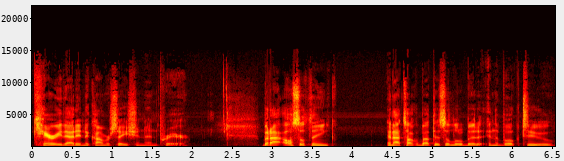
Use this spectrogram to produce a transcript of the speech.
carry that into conversation and prayer. But I also think, and I talk about this a little bit in the book too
